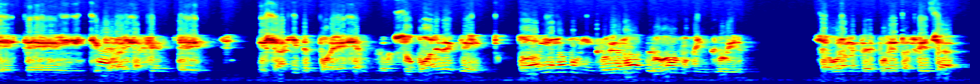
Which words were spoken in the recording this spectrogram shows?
este, y que por ahí la gente que se agite, por ejemplo, supone de que todavía no hemos incluido nada, pero vamos a incluir, seguramente después de esta fecha,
